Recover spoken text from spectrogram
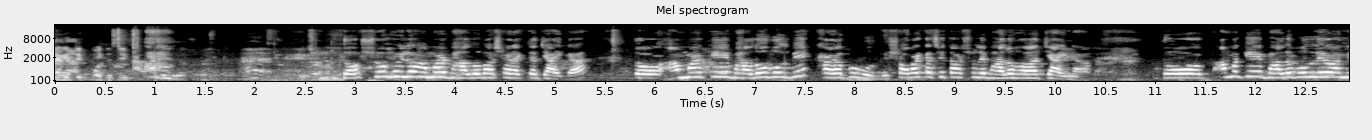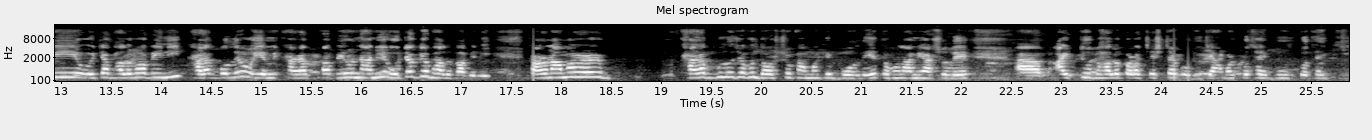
নেগেটিভ পজিটিভ দর্শক হইল আমার ভালোবাসার একটা জায়গা। তো আমাকে ভালো বলবে খারাপও বলবে। সবার কাছে তো আসলে ভালো হওয়া যায় না। তো আমাকে ভালো বললেও আমি ওইটা ভালোভাবেই নিই খারাপ বললেও ওই আমি খারাপভাবেও না নিয়ে ওইটাকেও ভালোভাবে নিই কারণ আমার খারাপগুলো যখন দর্শক আমাকে বলে, তখন আমি আসলে আরেকটু ভালো করার চেষ্টা করি যে আমার কোথায় ভুল, কোথায় কি,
